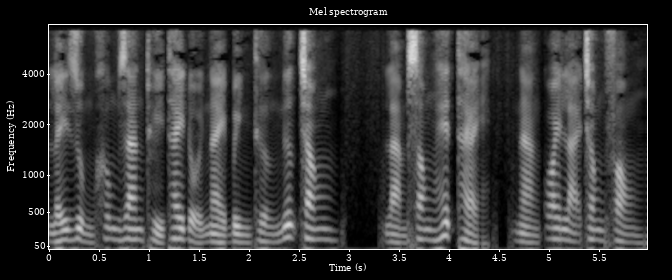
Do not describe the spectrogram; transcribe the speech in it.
lấy dùng không gian thủy thay đổi này bình thường nước trong. Làm xong hết thảy, nàng quay lại trong phòng.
